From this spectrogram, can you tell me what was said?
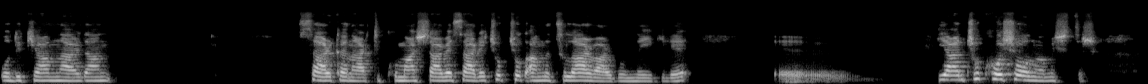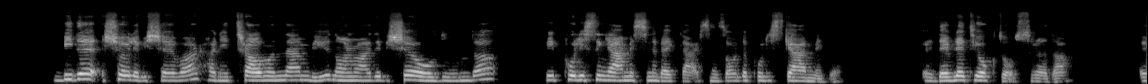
o dükkanlardan sarkan artık kumaşlar vesaire çok çok anlatılar var bununla ilgili. Ee, yani çok hoş olmamıştır. Bir de şöyle bir şey var. Hani travmanın en büyüğü normalde bir şey olduğunda bir polisin gelmesini beklersiniz. Orada polis gelmedi. E, devlet yoktu o sırada. E,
